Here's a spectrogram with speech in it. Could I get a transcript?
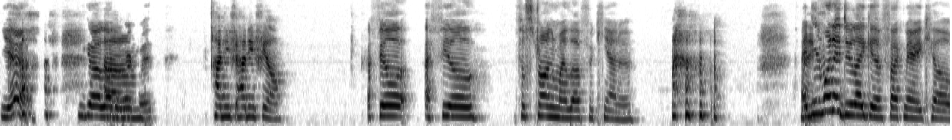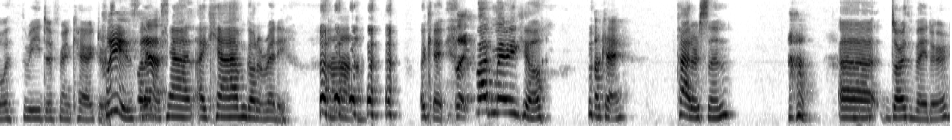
yeah, you got a lot to work Um, with. How do you how do you feel? I feel. I feel. I feel strong in my love for Keanu. I didn't want to do like a fuck Mary kill with three different characters. Please, yes. I can't. I can't. I haven't got it ready. Ah. okay. Like Fuck Mary kill. okay. Paterson. Uh, Darth Vader.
